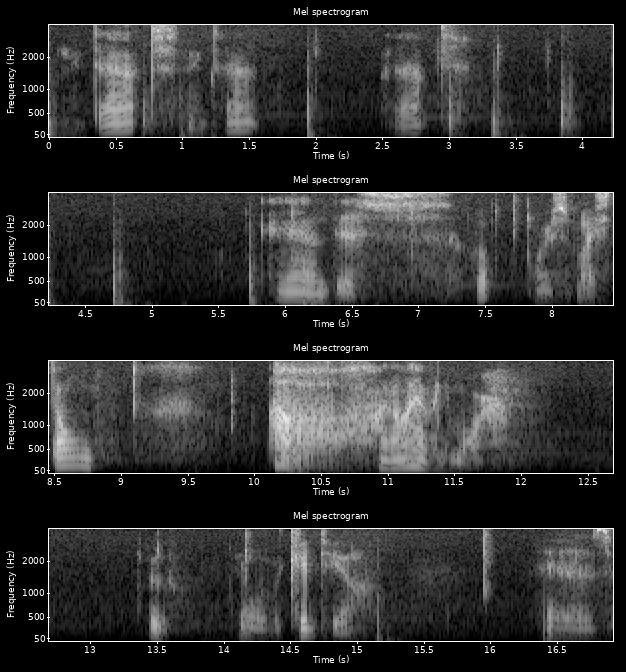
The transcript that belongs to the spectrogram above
Need that. Need that. That. And this. Oh, where's my stone? Oh, I don't have any more. Ooh, you know what we could do is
